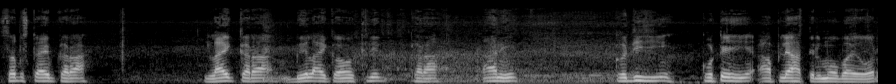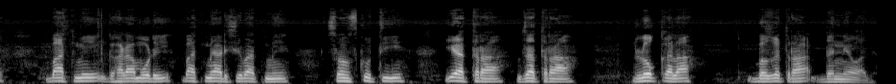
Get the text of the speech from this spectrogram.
सबस्क्राईब करा लाईक करा बेल आयकॉनवर क्लिक करा आणि कधीही कुठेही आपल्या हातील मोबाईलवर बातमी घडामोडी बातमी आडशी बातमी संस्कृती यात्रा जत्रा लोककला बघत राहा. धन्यवाद.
